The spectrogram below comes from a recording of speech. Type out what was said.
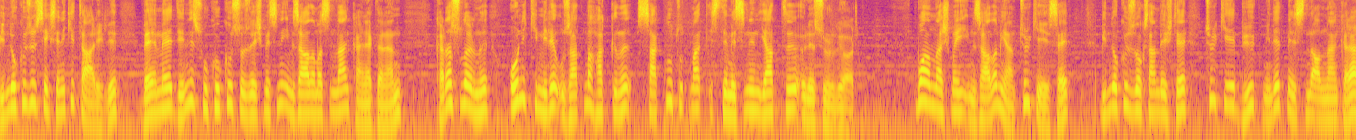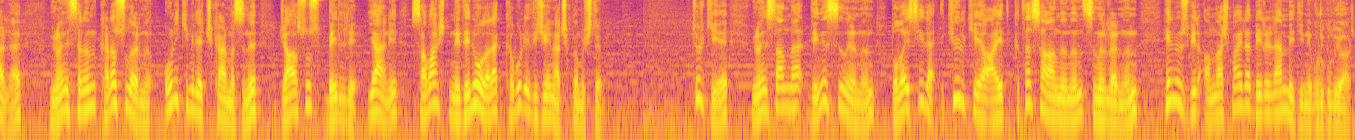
1982 tarihli BM Deniz Hukuku Sözleşmesi'ni imzalamasından kaynaklanan karasularını 12 mile uzatma hakkını saklı tutmak istemesinin yattığı öne sürülüyor. Bu anlaşmayı imzalamayan Türkiye ise 1995'te Türkiye Büyük Millet Meclisi'nde alınan kararla Yunanistan'ın karasularını 12 mile çıkarmasını casus belli yani savaş nedeni olarak kabul edeceğini açıklamıştı. Türkiye, Yunanistan'la deniz sınırının dolayısıyla iki ülkeye ait kıta sahanlığının sınırlarının henüz bir anlaşmayla belirlenmediğini vurguluyor.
